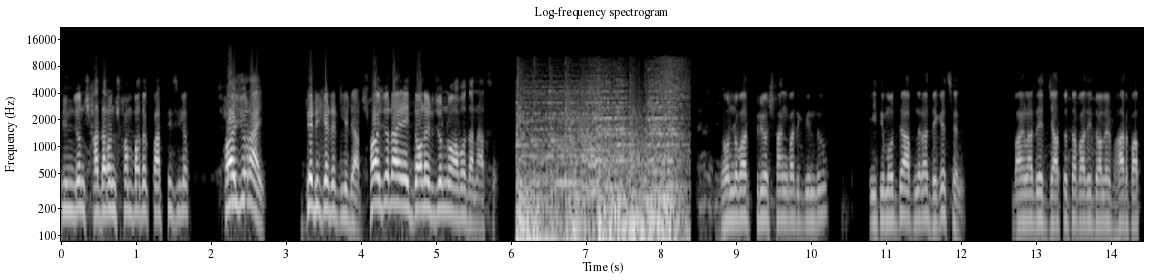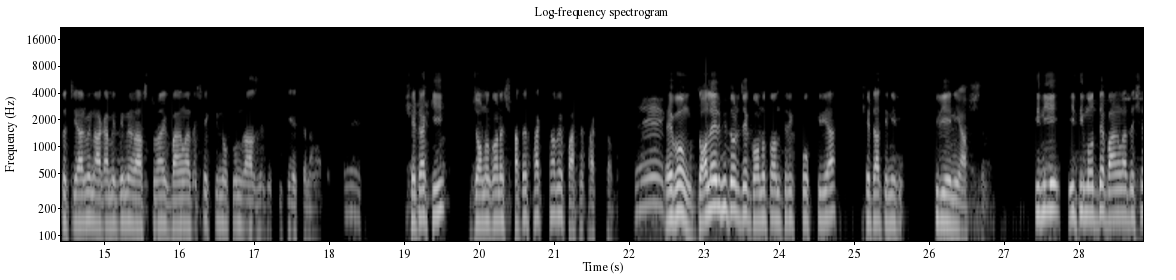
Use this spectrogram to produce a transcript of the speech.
তিনজন সাধারণ সম্পাদক প্রার্থী ছিল ছয় জনাই ডেডিকেটেড লিডার ছয় জনাই এই দলের জন্য অবদান আছে। ধন্যবাদ প্রিয় সাংবাদিক বিন্দু। ইতিমধ্যে আপনারা দেখেছেন, বাংলাদেশ জাতীয়তাবাদী দলের ভারপ্রাপ্ত চেয়ারম্যান আগামী দিনে রাষ্ট্রনায়ক বাংলাদেশে একটি নতুন রাজনীতি শিখিয়েছেন আমাদের। সেটা কি? জনগণের সাথে থাকতে হবে, পাশে থাকতে হবে। এবং দলের ভিতর যে গণতান্ত্রিক প্রক্রিয়া, সেটা তিনি ফিরিয়ে নিয়ে আসছেন। তিনি ইতিমধ্যে বাংলাদেশে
